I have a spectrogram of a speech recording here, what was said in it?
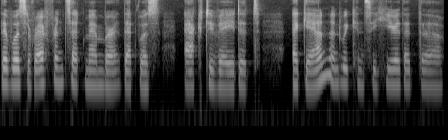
there was a reference set member that was activated again. And we can see here that the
